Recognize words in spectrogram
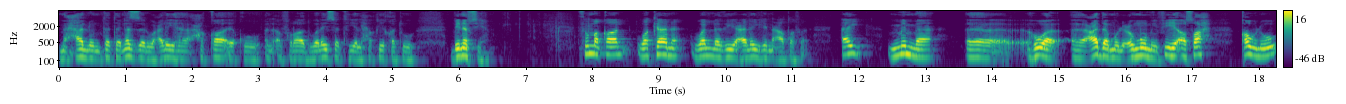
محال تتنزل عليها حقائق الأفراد وليست هي الحقيقة بنفسها. ثم قال وكان والذي عليه انعطف أي مما هو آه، عدم العموم فيه أصح قول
